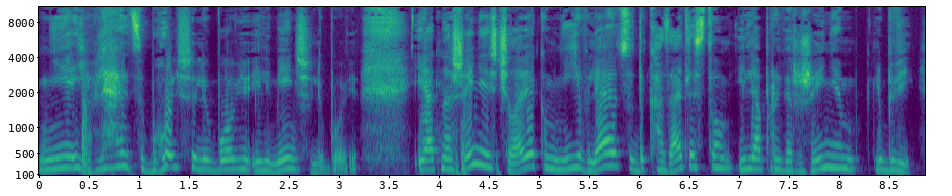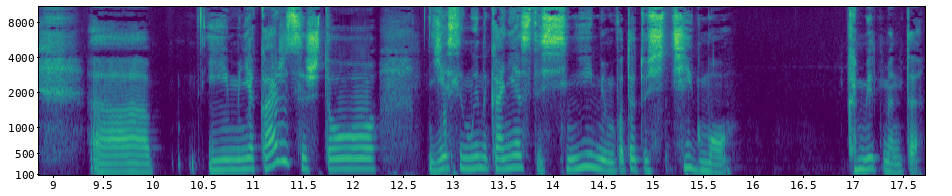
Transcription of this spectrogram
не является больше любовью или меньше любовью. И отношения с человеком не являются доказательством или опровержением любви. А, и мне кажется, что если мы наконец-то снимем вот эту стигму коммитмента,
